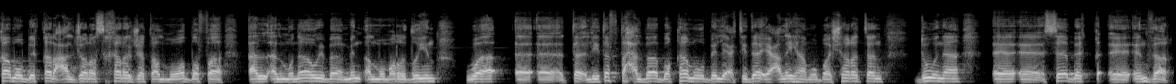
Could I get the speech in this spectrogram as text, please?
قاموا بقرع الجرس خرجت الموظفة المناوبة من الممرضين لتفتح الباب وقاموا بالاعتداء عليها مباشرة دون سابق انذار.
